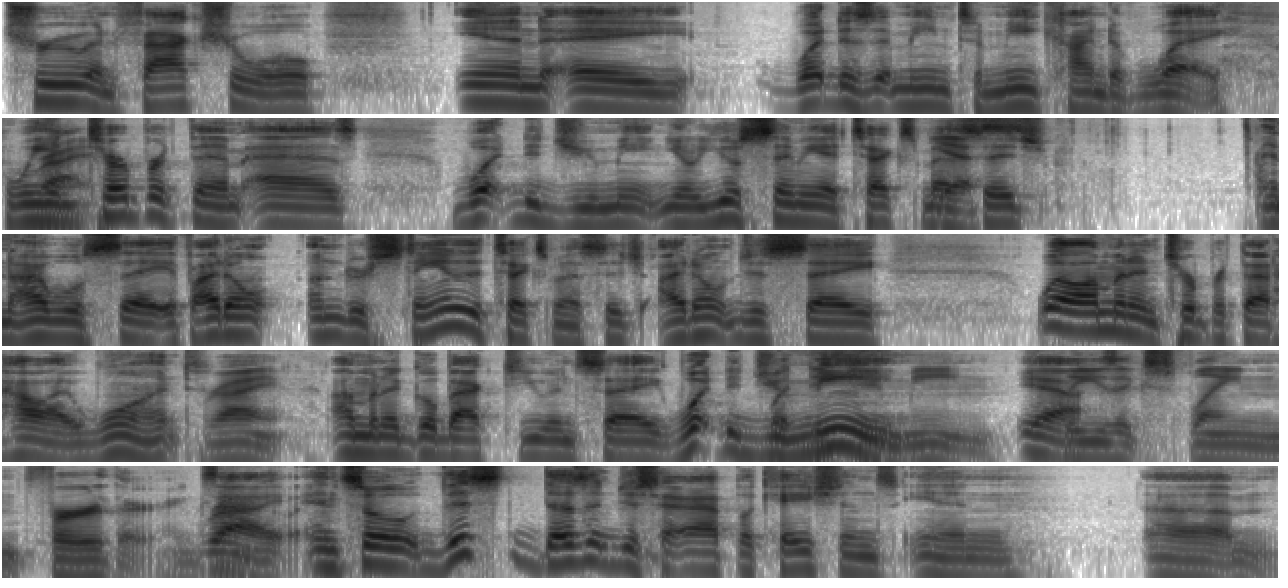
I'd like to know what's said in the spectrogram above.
true and factual in a what does it mean to me kind of way. We Right. interpret them as what did you mean? You know, you'll send me a text Yes. message and I will say, if I don't understand the text message, I don't just say, well, I'm going to interpret that how I want. Right. I'm going to go back to you and say, what did you What mean? did you mean? Yeah. Please explain further. Exactly. Right. And so this doesn't just have applications in um,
